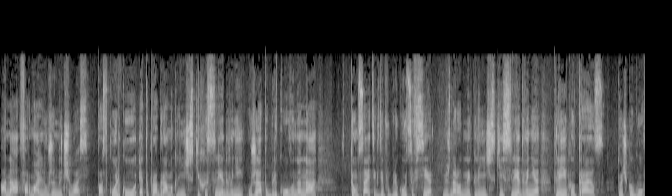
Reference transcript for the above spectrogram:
Она формально уже началась, поскольку эта программа клинических исследований уже опубликована на том сайте, где публикуются все международные клинические исследования clinicaltrials.gov.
